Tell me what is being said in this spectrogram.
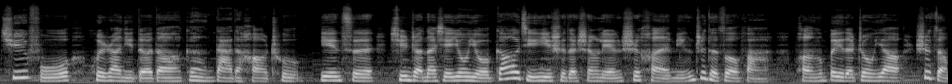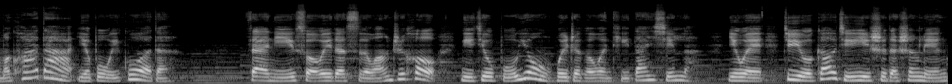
屈服会让你得到更大的好处。因此，寻找那些拥有高级意识的生灵是很明智的做法。朋辈的重要是怎么夸大也不为过的。在你所谓的死亡之后，你就不用为这个问题担心了，因为具有高级意识的生灵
